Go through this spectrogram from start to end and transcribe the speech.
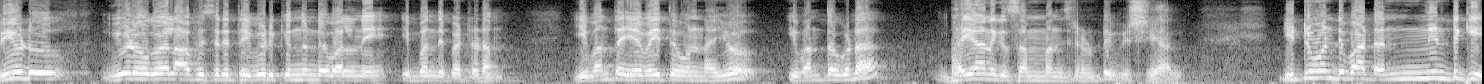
వీడు వీడు ఒకవేళ ఆఫీసర్ అయితే వీడు కింద ఉండే వాళ్ళని ఇబ్బంది పెట్టడం. ఇవంతా ఏవైతే ఉన్నాయో ఇవంతా కూడా భయానికి సంబంధించినటువంటి విషయాలు. ఇటువంటి వాటన్నింటికి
